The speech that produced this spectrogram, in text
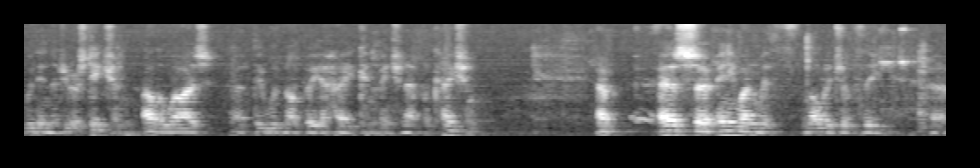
within the jurisdiction, otherwise uh, there would not be a Hague Convention application. Now, as uh, anyone with knowledge of the uh,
